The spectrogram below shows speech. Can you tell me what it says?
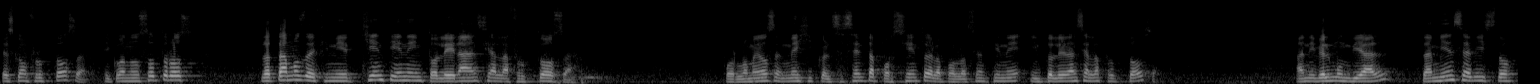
es con fructosa. Y cuando nosotros tratamos de definir quién tiene intolerancia a la fructosa, por lo menos en México, el 60% de la población tiene intolerancia a la fructosa. A nivel mundial, también se ha visto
